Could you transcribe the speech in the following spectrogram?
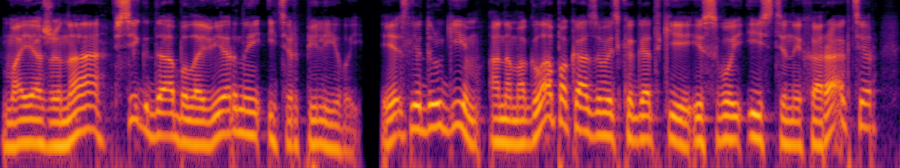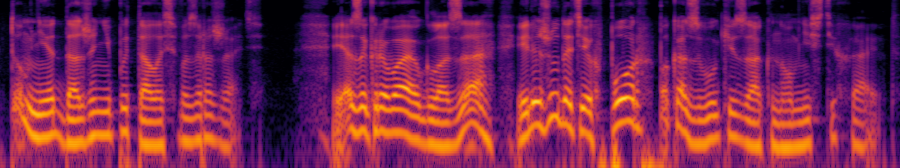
Моя жена всегда была верной и терпеливой. Если другим она могла показывать коготки и свой истинный характер, то мне даже не пыталась возражать. Я закрываю глаза и лежу до тех пор, пока звуки за окном не стихают.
